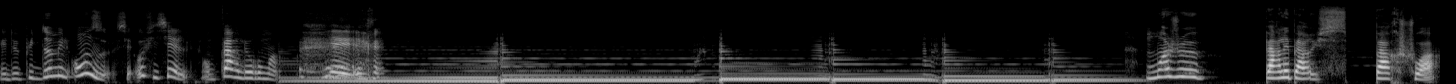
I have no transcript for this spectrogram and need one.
Et depuis 2011, c'est officiel, on parle le roumain. Yeah. Moi, je parlais pas russe, par choix,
